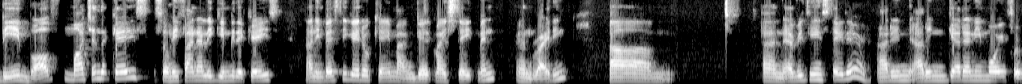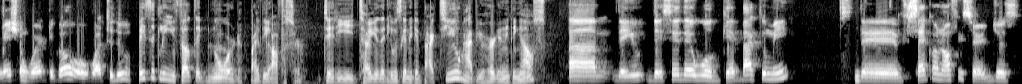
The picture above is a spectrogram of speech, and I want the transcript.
be involved much in the case. So he finally gave me the case. An investigator came and get my statement and writing, um, and everything stayed there. I didn't I didn't get any more information where to go or what to do. Basically, you felt ignored by the officer. Did he tell you that he was going to get back to you? Have you heard anything else? Um, they they said they will get back to me. The second officer just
